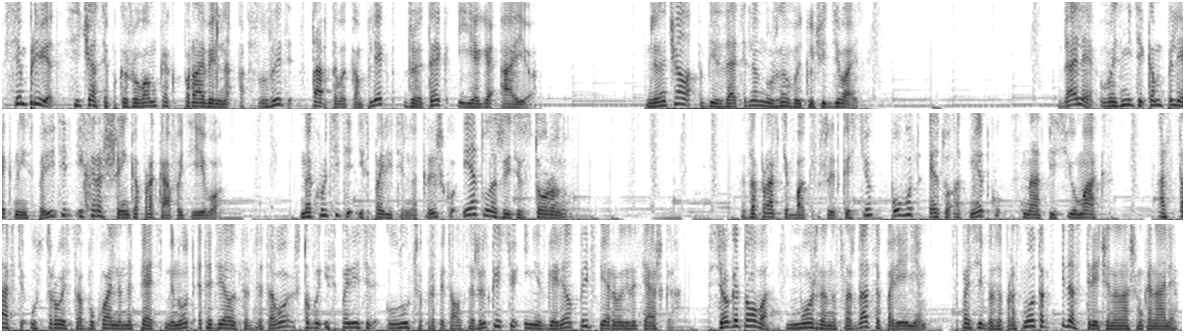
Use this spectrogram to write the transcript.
Всем привет! Сейчас я покажу вам, как правильно обслужить стартовый комплект Joytech EGA IO. Для начала обязательно нужно выключить девайс. Далее возьмите комплектный испаритель и хорошенько прокапайте его. Накрутите испаритель на крышку и отложите в сторону. Заправьте бак жидкостью по вот эту отметку с надписью MAX. Оставьте устройство буквально на 5 минут, это делается для того, чтобы испаритель лучше пропитался жидкостью и не сгорел при первых затяжках. Все готово, можно наслаждаться парением. Спасибо за просмотр и до встречи на нашем канале.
